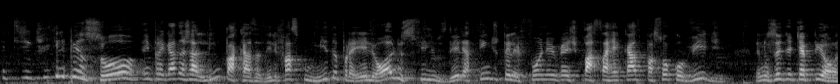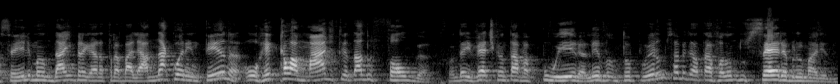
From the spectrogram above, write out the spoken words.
O que, que, ele pensou? A empregada já limpa a casa dele, faz comida para ele, olha os filhos dele, atende o telefone ao invés de passar recado, passou a Covid. Eu não sei o que é pior, se é ele mandar a empregada trabalhar na quarentena ou reclamar de ter dado folga. Quando a Ivete cantava poeira, levantou poeira, não sabe que ela estava falando do cérebro do marido.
